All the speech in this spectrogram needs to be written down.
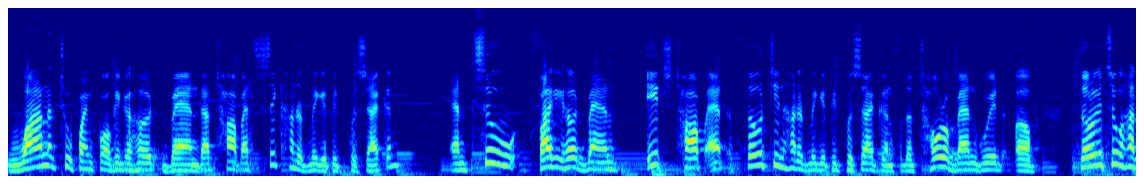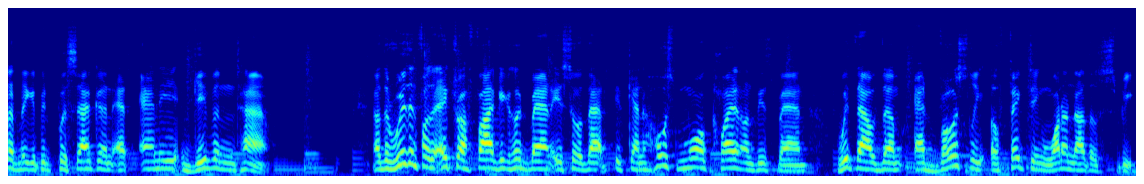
one 2.4 gigahertz band that top at 600 megabit per second and two 5 GHz band each top at 1300 megabit per second for the total bandwidth of 3200 megabit per second at any given time. Now the reason for the extra 5 GHz band is so that it can host more clients on this band without them adversely affecting one another's speed.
